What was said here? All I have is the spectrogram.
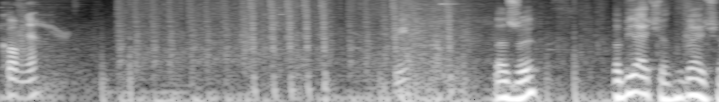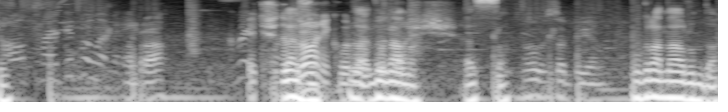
koło mnie. Leży. Dobijajcie, dobijajcie. Dobra. Jak tu się do Leży. broni kurwa Le- wygrano. podnosić. Essa. Dwóch zabiłem. Ugrana runda.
